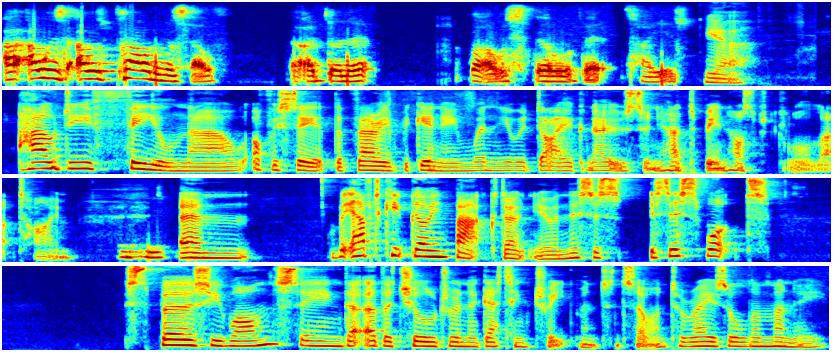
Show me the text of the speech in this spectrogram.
I, I was I was proud of myself that I'd done it, but I was still a bit tired. Yeah. How do you feel now? Obviously, at the very beginning, when you were diagnosed and you had to be in hospital all that time, um, but you have to keep going back, don't you? And this is is this what spurs you on, seeing that other children are getting treatment and so on to raise all the money?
